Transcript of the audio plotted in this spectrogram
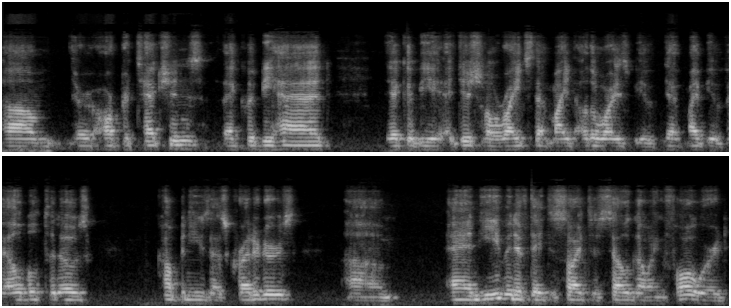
um, there are protections that could be had. There could be additional rights that might otherwise be that might be available to those companies as creditors. Um, and even if they decide to sell going forward,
